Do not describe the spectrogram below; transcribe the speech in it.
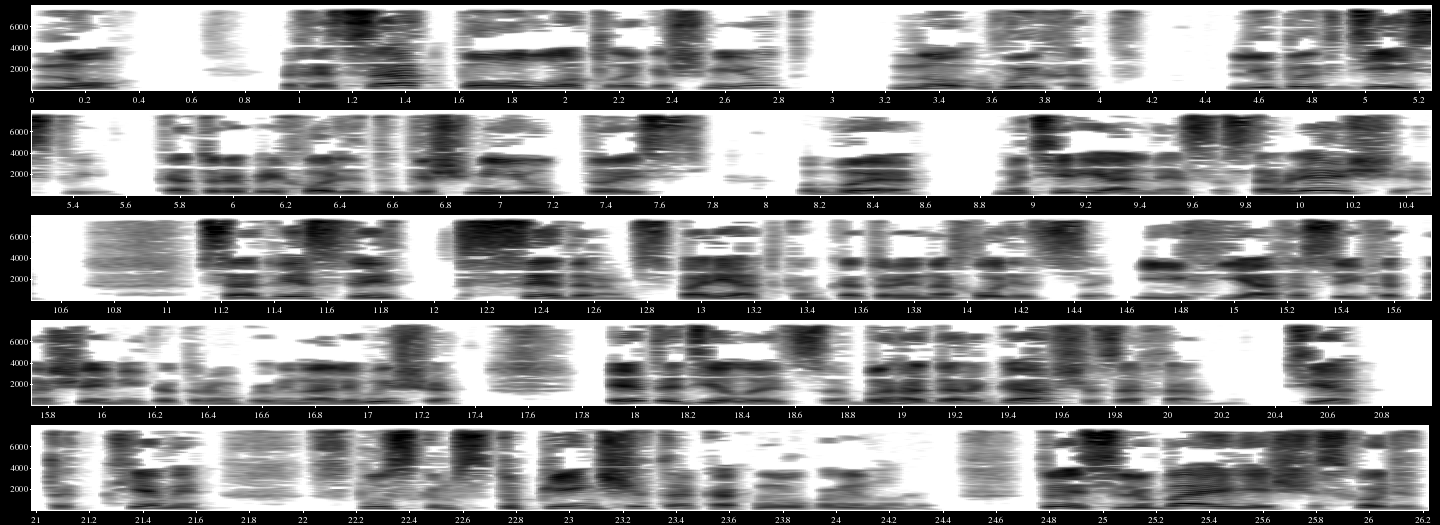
Но Гацат паулот лагашмиют, но выход любых действий, которые приходят в гашмиют, то есть в материальная составляющая, в соответствии с седером, с порядком, который находится, и их яхос, и их отношений, которые мы упоминали выше, это делается Багадарга Шасахарну, тем, теми спуском ступенчато, как мы упомянули. То есть любая вещь исходит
